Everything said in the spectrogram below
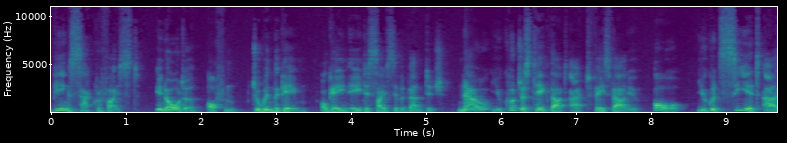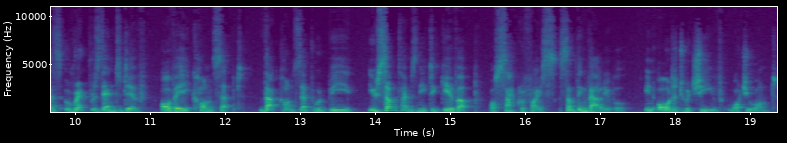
being sacrificed in order, often, to win the game or gain a decisive advantage. Now, you could just take that at face value, or you could see it as representative of a concept. That concept would be you sometimes need to give up or sacrifice something valuable in order to achieve what you want.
